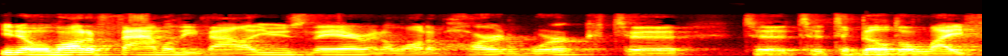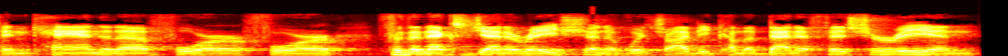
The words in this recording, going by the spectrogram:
you know a lot of family values there, and a lot of hard work to to, to, to build a life in Canada for for for the next generation, of which I become a beneficiary, and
